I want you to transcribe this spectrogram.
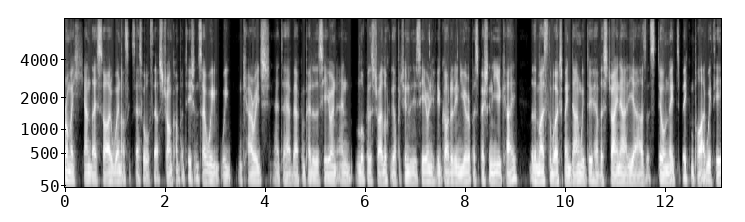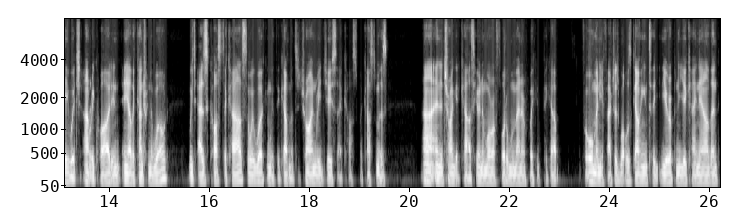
from a Hyundai side, we're not successful without strong competition. So we we encourage to have our competitors here and, and look at Australia, look at the opportunities here. And if you've got it in Europe, especially in the UK, but the most of the work's been done. We do have Australian ADRs that still need to be complied with here, which aren't required in any other country in the world, which adds cost to cars. So we're working with the government to try and reduce that cost for customers uh, and to try and get cars here in a more affordable manner. If we could pick up for all manufacturers what was going into Europe and the UK now, then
